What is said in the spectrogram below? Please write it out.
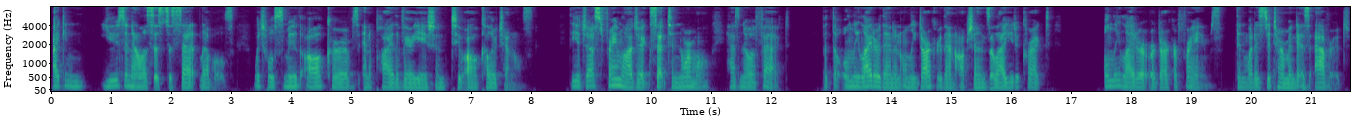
I can use analysis to set levels, which will smooth all curves and apply the variation to all color channels. The adjust frame logic set to normal has no effect, but the only lighter than and only darker than options allow you to correct only lighter or darker frames than what is determined as average.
